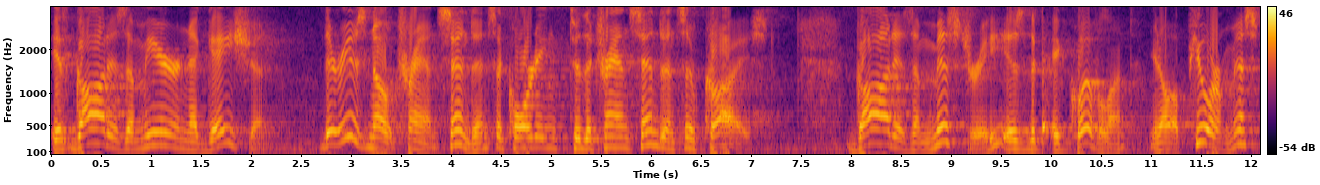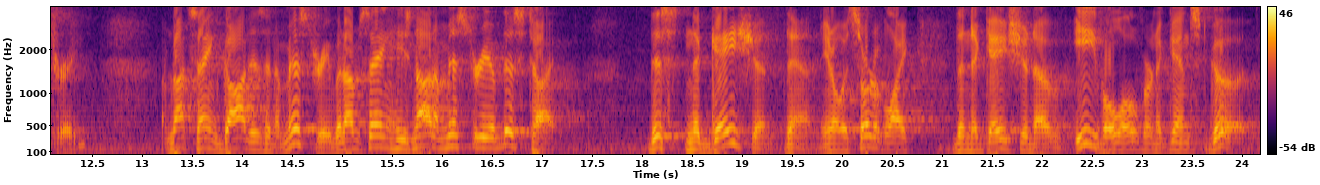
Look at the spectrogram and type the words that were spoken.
If God is a mere negation, there is no transcendence according to the transcendence of Christ. God as a mystery is the equivalent, you know, a pure mystery. I'm not saying God isn't a mystery, but I'm saying he's not a mystery of this type. This negation, then, you know, it's sort of like the negation of evil over and against good.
